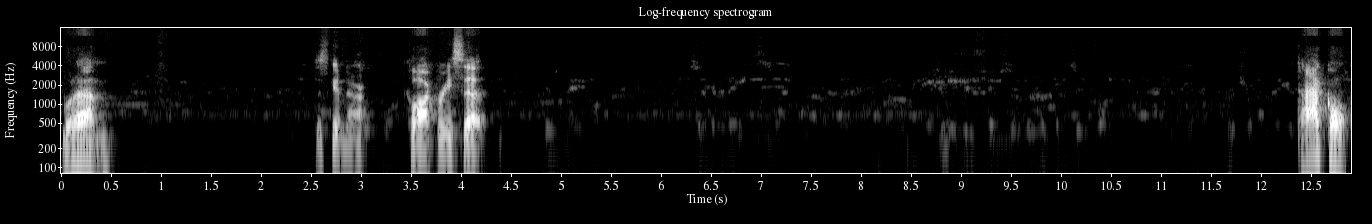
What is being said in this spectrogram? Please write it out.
What happened? Just getting our clock reset. Tackle.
